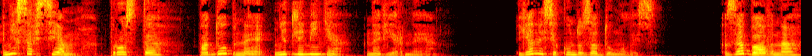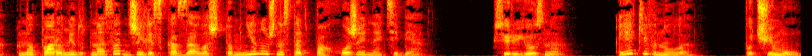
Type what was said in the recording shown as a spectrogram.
«Не совсем. Просто подобное не для меня, наверное». Я на секунду задумалась. Забавно, но пару минут назад Джилли сказала, что мне нужно стать похожей на тебя. Серьезно? Я кивнула. Почему?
